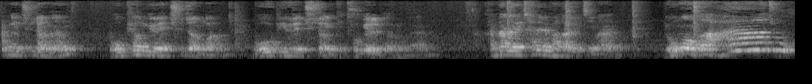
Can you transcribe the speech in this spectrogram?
통계 추정은 모평균의 추정과 모비율의 추정 이렇게 두 개를 배우는 거야. 간단하게 차례를 봐도 알겠지만 용어가 아주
